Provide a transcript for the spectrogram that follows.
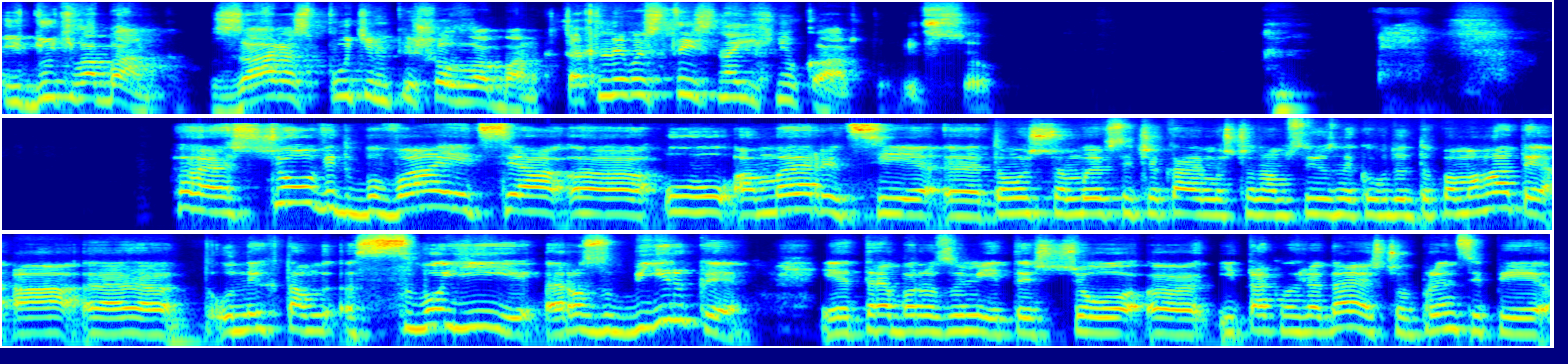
йдуть в банк Зараз Путін пішов в банк Так не вестись на їхню карту і все. Е, Що відбувається е, у Америці, е, тому що ми всі чекаємо, що нам союзники будуть допомагати, а у них там свої розбірки, і треба розуміти, що і так виглядає, що в принципі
